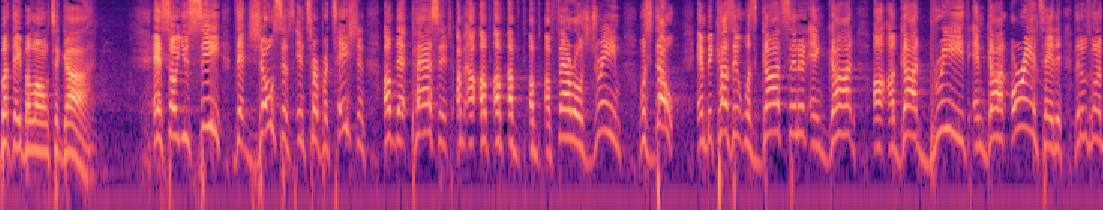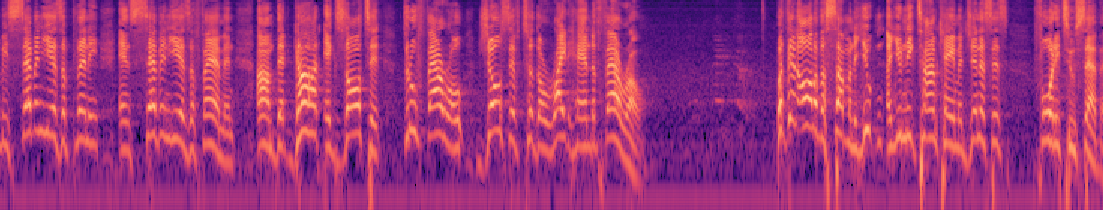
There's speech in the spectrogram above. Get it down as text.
but they belong to God. And so you see that Joseph's interpretation of that passage, of, of, of, of, Pharaoh's dream, was dope. And because it was God centered and God, uh, uh, God breathed and God orientated, that it was going to be seven years of plenty and seven years of famine, um, that God exalted through Pharaoh Joseph to the right hand of Pharaoh. But then all of a sudden, a, a unique time came in Genesis 42 7,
